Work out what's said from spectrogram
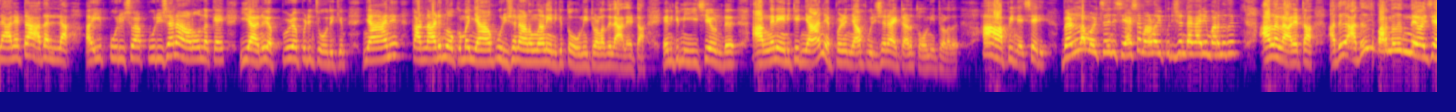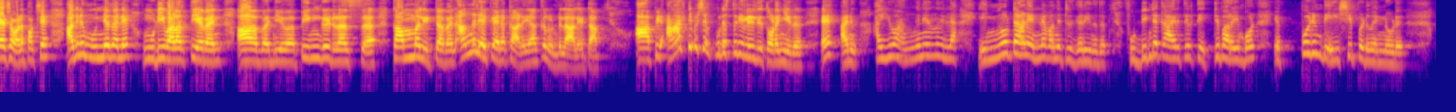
ലാലേട്ടാ അതല്ല. ഈ പുരുഷ പുരുഷനാണോ എന്നൊക്കെ ഈ അനു എപ്പോഴും എപ്പോഴും ചോദിക്കും. ഞാൻ കണ്ണാടി നോക്കുമ്പോൾ ഞാൻ പുരുഷനാണെന്നാണ് എനിക്ക് തോന്നിയിട്ടുള്ളത് ലാലേട്ട. എനിക്ക് മീശയുണ്ട്. അങ്ങനെ എനിക്ക് ഞാൻ എപ്പോഴും ഞാൻ പുരുഷനായിട്ടാണ് തോന്നിയിട്ടുള്ളത്. ആ പിന്നെ ശരി. വെള്ളം ഒഴിച്ചതിന് ശേഷമാണോ ഈ പുരുഷന്റെ കാര്യം പറഞ്ഞത്? അല്ല ലാലേട്ട അത് അത് പറഞ്ഞതിന് ശേഷമാണ്. പക്ഷേ അതിന് മുന്നേ തന്നെ മുടി വളർത്തിയവൻ പിങ്ക് ഡ്രസ്സ് കമ്മലിട്ടവൻ അങ്ങനെയൊക്കെ എന്നെ കളിയാക്കലുണ്ട് ലാലേട്ടാ. ആർട്ടിഫിഷ്യൽ കുലസ്ത്രീയല്ലേ ഇത് തുടങ്ങിയത്? ഏ അനു അയ്യോ അങ്ങനെയൊന്നുമില്ല. എങ്ങോട്ടാണ് എന്നെ വന്ന് ട്രിഗർ ചെയ്യുന്നത്? ഫുഡിന്റെ കാര്യത്തിൽ തെറ്റ് പറയുമ്പോൾ എപ്പോഴും ദേഷ്യപ്പെടും എന്നോട്.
